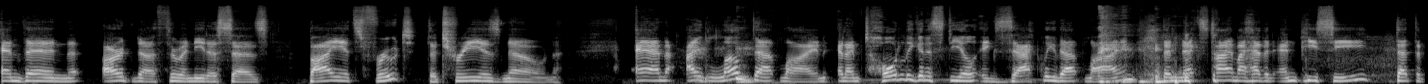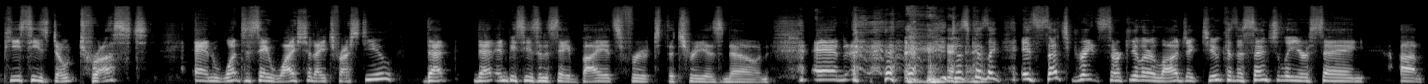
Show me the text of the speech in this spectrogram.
And then Ardneh through Anita says, "By its fruit the tree is known." And I love that line, and I'm totally going to steal exactly that line the next time I have an NPC that the PCs don't trust and want to say, "Why should I trust you?" That that NPC is going to say, "By its fruit, the tree is known," and just because like it's such great circular logic too, because essentially you're saying. Um,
